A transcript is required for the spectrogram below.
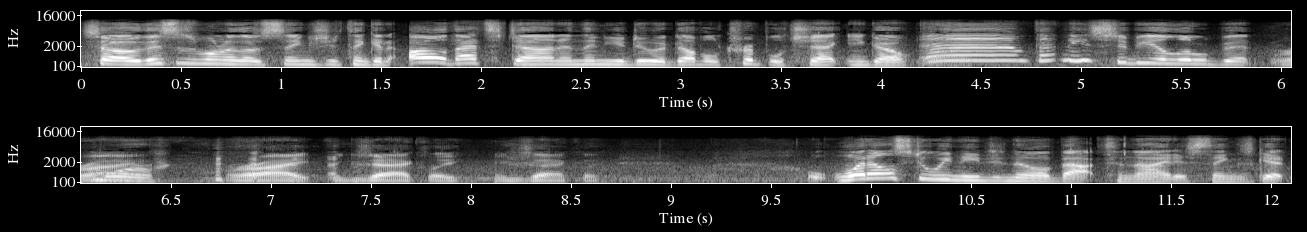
So this is one of those things you're thinking, oh, that's done, and then you do a double, triple check, and you go, eh, that needs to be a little bit right. more. right. Exactly. Exactly. What else do we need to know about tonight as things get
